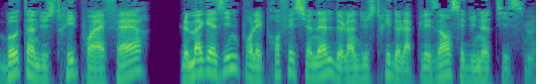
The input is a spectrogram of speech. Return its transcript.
Boatindustrie.fr, le magazine pour les professionnels de l'industrie de la plaisance et du nautisme.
